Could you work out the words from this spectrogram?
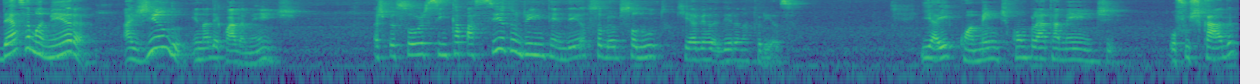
dessa maneira, agindo inadequadamente, as pessoas se incapacitam de entender sobre o absoluto, que é a verdadeira natureza. E aí, com a mente completamente ofuscada,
